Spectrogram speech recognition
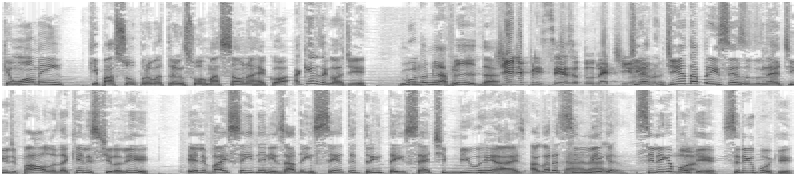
que um homem que passou por uma transformação na Record, aqueles negócio de muda minha vida, Dia de princesa do Netinho, dia, lembra? dia da princesa do Netinho de Paula, daquele estilo ali, ele vai ser indenizado em 137 mil reais. Agora se Caralho. liga, se liga por Mano. quê? Se liga por quê?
